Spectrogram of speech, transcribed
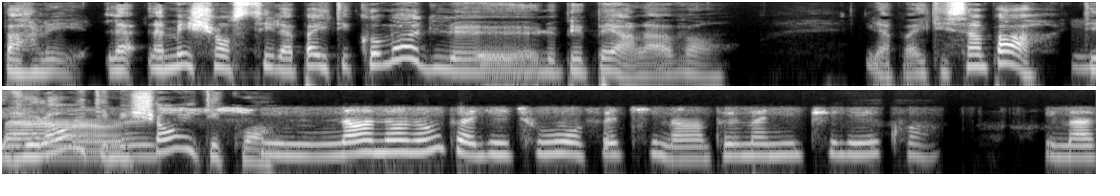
parler. La, la méchanceté, il n'a pas été commode, le, le pépère, là, avant. Il n'a pas été sympa. Il était Bah, violent, il était méchant, il était quoi? Non, non, non, pas du tout. En fait, il m'a un peu manipulé, quoi. Il m'a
